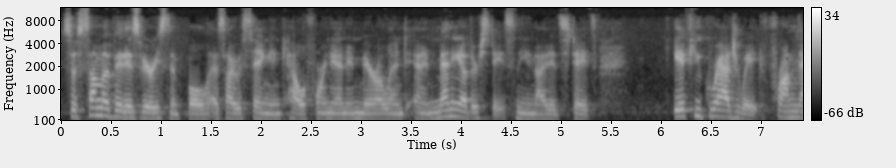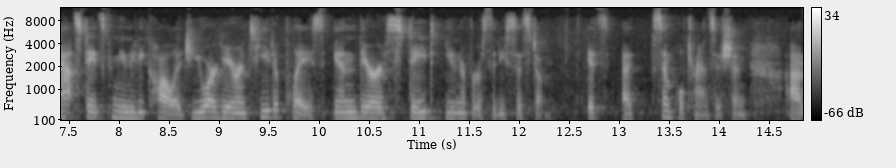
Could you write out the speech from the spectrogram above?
So some of it is very simple, as I was saying in California and in Maryland and in many other states in the United States. If you graduate from that state's community college, you are guaranteed a place in their state university system. It's a simple transition. Uh,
